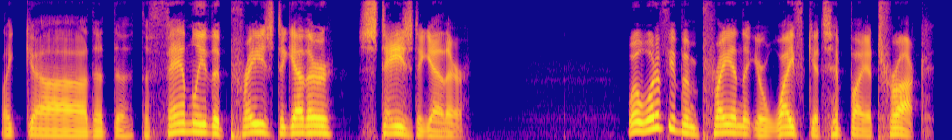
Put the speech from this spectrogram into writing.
Like uh the the, the family that prays together stays together. Well, what if you've been praying that your wife gets hit by a truck?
